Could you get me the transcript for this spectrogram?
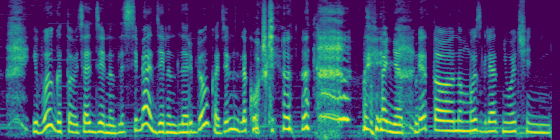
и вы готовите отдельно для себя, отдельно для ребенка, отдельно для кошки. Понятно. Это, на мой взгляд, не очень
